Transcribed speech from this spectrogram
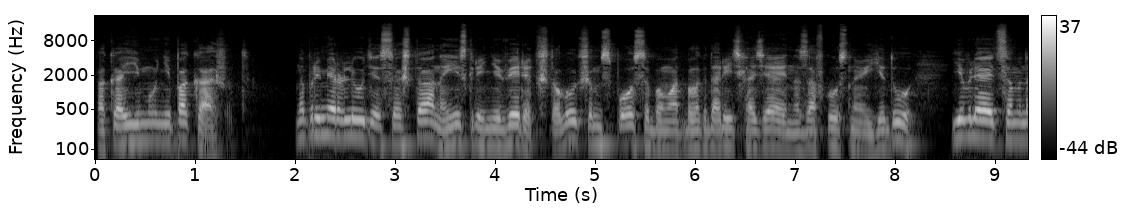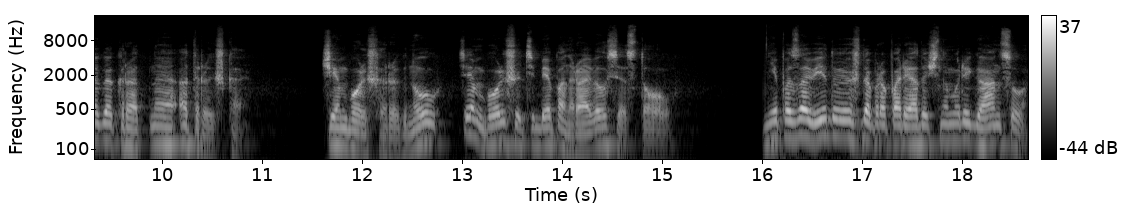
пока ему не покажут. Например, люди со штана искренне верят, что лучшим способом отблагодарить хозяина за вкусную еду является многократная отрыжка. Чем больше рыгнул, тем больше тебе понравился стол. Не позавидуешь добропорядочному риганцу,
